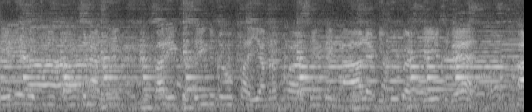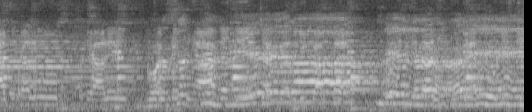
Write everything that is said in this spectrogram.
ਇਹਦੇ ਵਿੱਚ ਵੀ ਪਹੁੰਚਣਾ ਸੀ ਪਰ ਇੱਕ ਸਿੰਘ ਜੋ ਭਾਈ ਅਮਰਪਾਲ ਸਿੰਘ ਦੇ ਨਾਲ ਹੈ, ਡਿਬਰੂਗੜ੍ਹ ਜੇਲ੍ਹ 'ਚ ਗਿਆ ਅੱਜ ਕੱਲ ਉਹ ਪਟਿਆਲੇ ਆਪਣੇ ਪੰਜਾਬ ਦੀ ਜੇਲ੍ਹ 'ਚ ਕਰਦਾ ਹੈ। ਉਹਦੇ ਪਿਤਾ ਜੀ ਦੀ ਡੈਥ ਹੋ ਗਈ ਸੀ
